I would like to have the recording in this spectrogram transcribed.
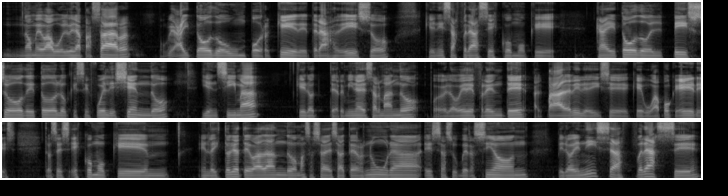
no me va a volver a pasar, porque hay todo un porqué detrás de eso, que en esas frases como que cae todo el peso de todo lo que se fue leyendo y encima que lo termina desarmando porque lo ve de frente al padre y le dice, qué guapo que eres. Entonces es como que mm, en la historia te va dando más allá de esa ternura, esa superación, pero en esa frase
